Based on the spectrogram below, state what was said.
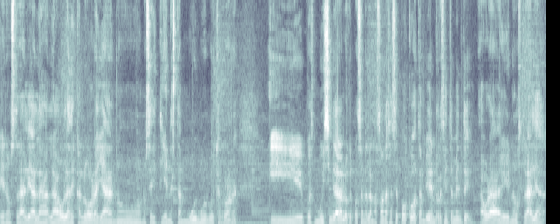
En Australia la, la ola de calor allá no, no se detiene, está muy muy muy cabrona. Y pues muy similar a lo que pasó en el Amazonas hace poco, también recientemente, ahora en Australia.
